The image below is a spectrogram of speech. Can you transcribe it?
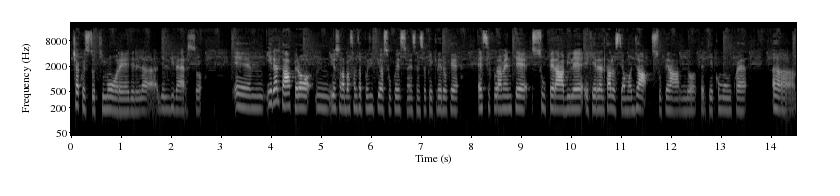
c'è questo timore del, del diverso. E, ehm, in realtà però io sono abbastanza positiva su questo, nel senso che credo che è sicuramente superabile e che in realtà lo stiamo già superando, perché comunque uh,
